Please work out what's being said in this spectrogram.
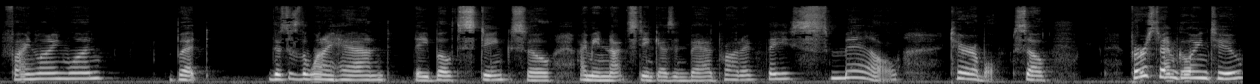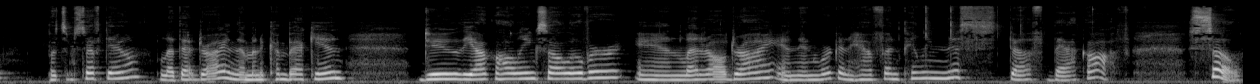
fine line one but this is the one I had. They both stink, so, I mean, not stink as in bad product. They smell terrible. So, first I'm going to put some stuff down, let that dry, and then I'm going to come back in, do the alcohol inks all over, and let it all dry, and then we're going to have fun peeling this stuff back off. So,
